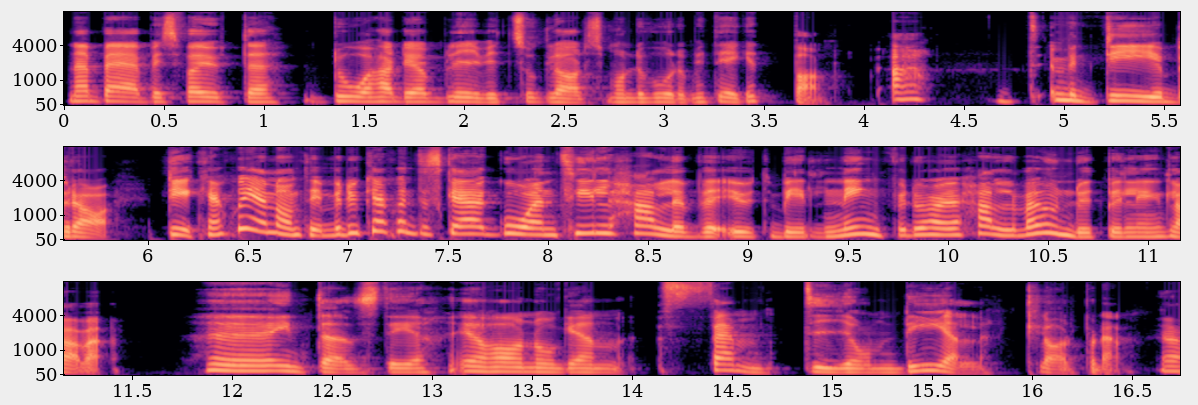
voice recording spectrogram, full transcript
när bebis var ute, då hade jag blivit så glad som om det vore mitt eget barn. Ah, men det är bra. Det kanske är någonting. Men du kanske inte ska gå en till halvutbildning, för du har ju halva hundutbildningen klar va? Eh, inte ens det. Jag har nog en femtiondel klar på den. Jaha.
